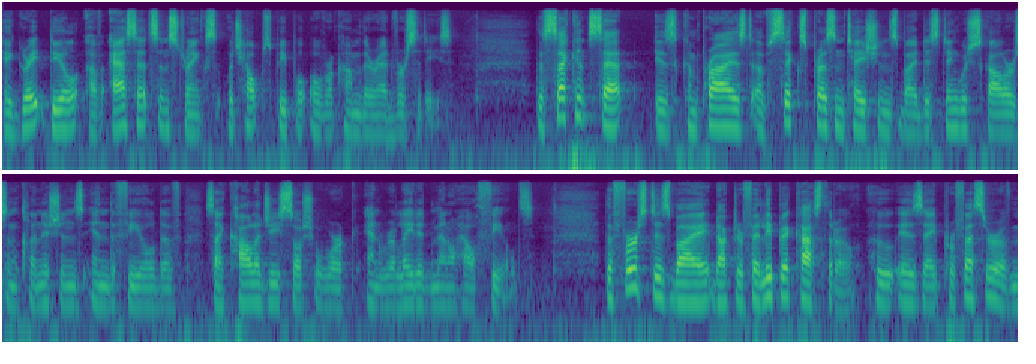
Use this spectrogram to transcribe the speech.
a great deal of assets and strengths which helps people overcome their adversities. The second set is comprised of six presentations by distinguished scholars and clinicians in the field of psychology, social work, and related mental health fields. The first is by Dr. Felipe Castro, who is a professor of,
